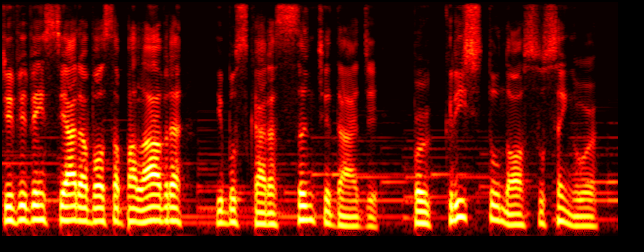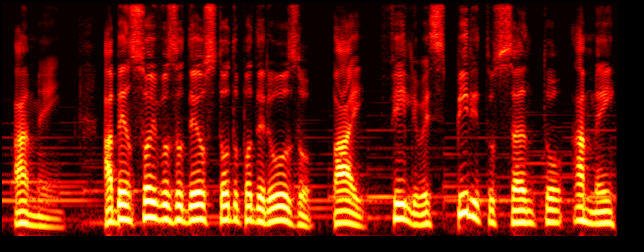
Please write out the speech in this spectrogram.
de vivenciar a vossa palavra e buscar a santidade. Por Cristo nosso Senhor. Amém. Abençoe-vos o Deus Todo-Poderoso, Pai, Filho, Espírito Santo. Amém.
